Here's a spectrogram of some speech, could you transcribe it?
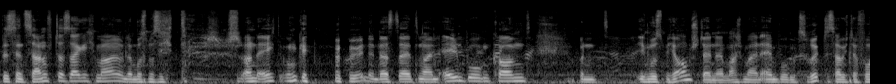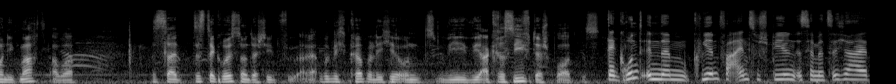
bisschen sanfter, sage ich mal. Und da muss man sich schon echt umgewöhnen, dass da jetzt mal ein Ellenbogen kommt. Und ich muss mich auch umstellen. Dann mache ich mal einen Ellenbogen zurück. Das habe ich davor nie gemacht. Aber das ist, halt, das ist der größte Unterschied, wirklich körperliche und wie, wie aggressiv der Sport ist. Der Grund, in einem queeren Verein zu spielen, ist ja mit Sicherheit,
